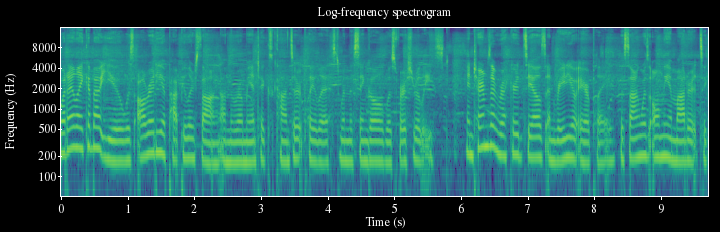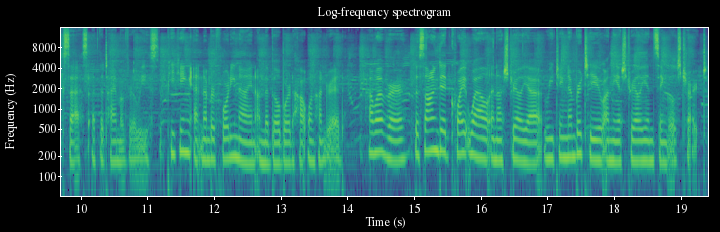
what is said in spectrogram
What I Like About You was already a popular song on the Romantics concert playlist when the single was first released. In terms of record sales and radio airplay, the song was only a moderate success at the time of release, peaking at number 49 on the Billboard Hot 100. However, the song did quite well in Australia, reaching number 2 on the Australian singles chart.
